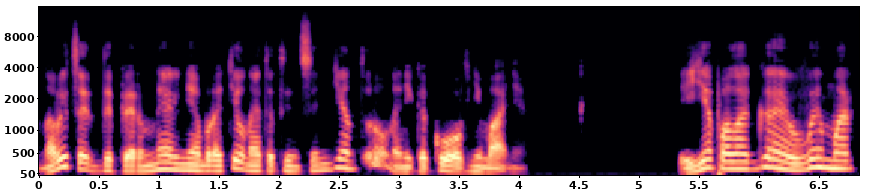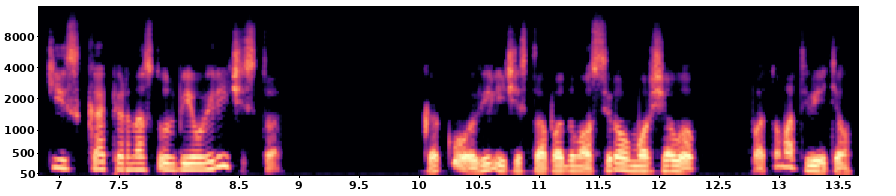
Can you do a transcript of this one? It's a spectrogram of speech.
Но рыцарь де Пернель не обратил на этот инцидент ровно никакого внимания. «Я полагаю, вы маркиз Капер на службе его величества?» «Какого величества?» — подумал Серов, морща лоб. Потом ответил.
